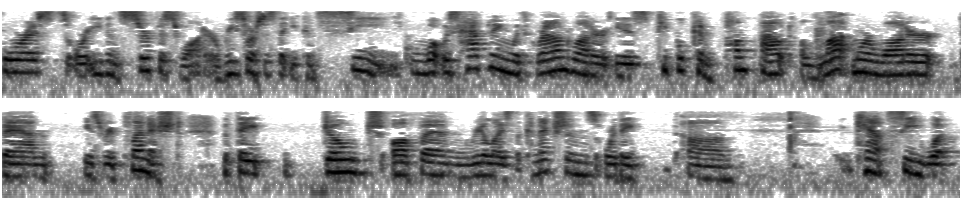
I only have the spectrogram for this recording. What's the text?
forests or even surface water, resources that you can see. What was happening with groundwater is people can pump out a lot more water than is replenished, but they don't often realize the connections or they uh, can't see what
